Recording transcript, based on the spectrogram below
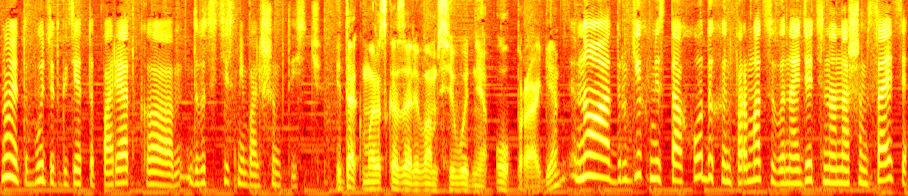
ну, это будет где-то порядка 20 с небольшим тысяч. Итак, мы рассказали вам сегодня о Праге. Ну, а о других местах отдыха информацию вы найдете на нашем сайте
